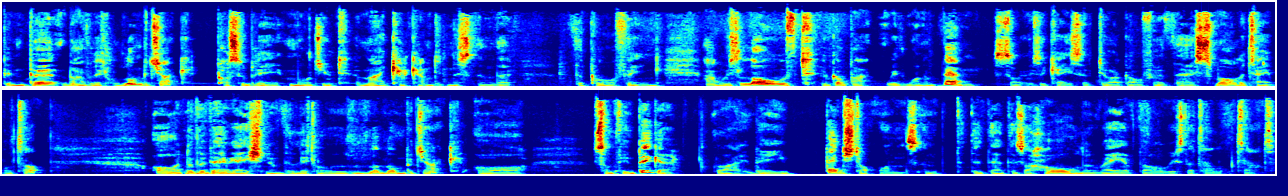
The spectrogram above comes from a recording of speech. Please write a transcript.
been burnt by the little lumberjack, possibly more due to my cack-handedness than the the poor thing, I was loath to go back with one of them. So it was a case of do I go for the smaller tabletop or another variation of the little lumberjack or something bigger like the benchtop ones and th th there's a whole array of those that I looked at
